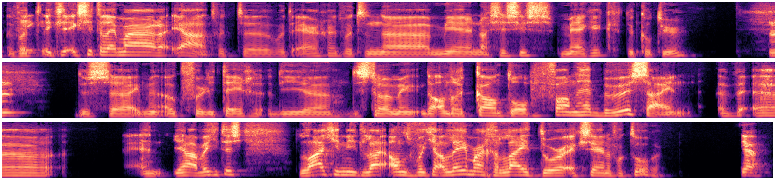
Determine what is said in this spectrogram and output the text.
het wordt, ik, ik zit alleen maar, ja, het wordt, uh, wordt erger. Het wordt een, meer narcistisch, merk ik, de cultuur. Hm. Dus ik ben ook voor die, tegen, die de stroming de andere kant op van het bewustzijn. en ja, weet je, het is, laat je niet, anders word je alleen maar geleid door externe factoren. Ja.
